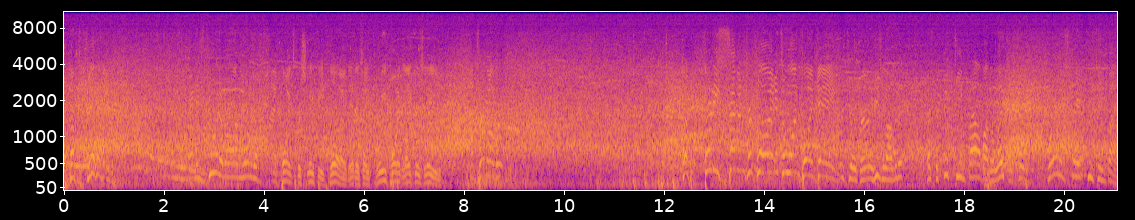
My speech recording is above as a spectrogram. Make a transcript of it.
Floyd. And he's doing it on one of the... Five points for Sleepy Floyd. It is a three-point Lakers lead. A turnover. 37 for Floyd. It's a one-point game. There's Joe It. That's the 15th foul by the Lakers. So Golden State two-team foul.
